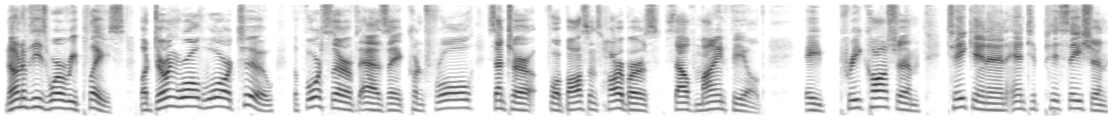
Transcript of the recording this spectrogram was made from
None of these were replaced, but during World War II, the fort served as a control center for Boston's Harbor's South Minefield, a precaution taken in anticipation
